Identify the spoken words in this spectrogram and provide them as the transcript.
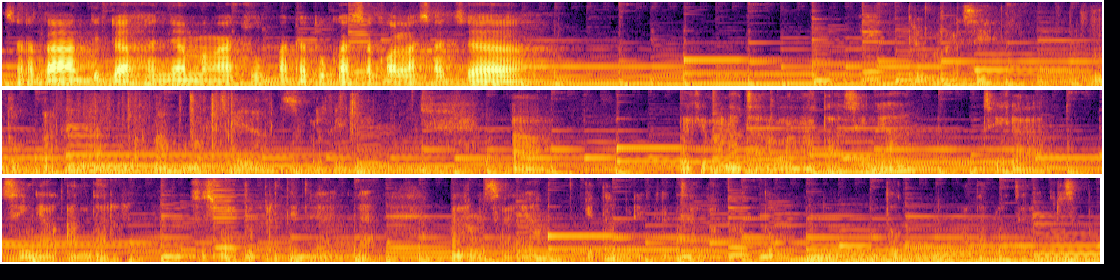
serta tidak hanya mengacu pada tugas sekolah saja. terima kasih untuk pertanyaan nomor 6 menurut saya seperti ini. Uh, bagaimana cara mengatasinya jika sinyal antar siswa itu berbeda? Menurut saya kita berikan jangka waktu untuk mata pelajaran tersebut.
